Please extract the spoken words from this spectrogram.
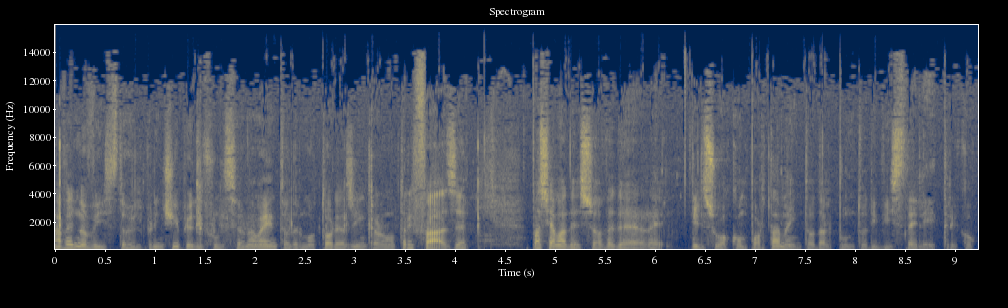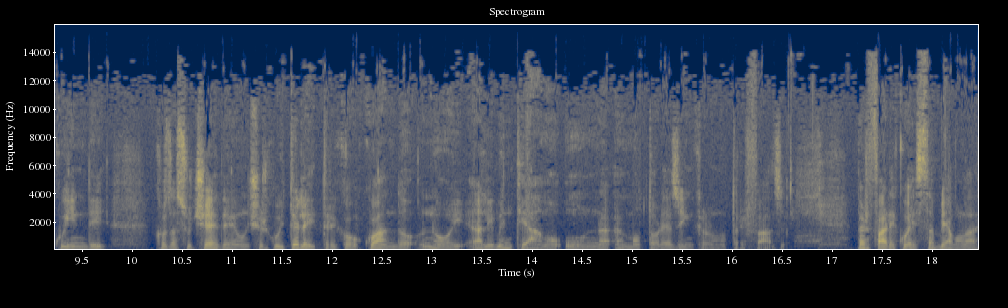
Avendo visto il principio di funzionamento del motore asincrono trifase, passiamo adesso a vedere il suo comportamento dal punto di vista elettrico. Quindi cosa succede a un circuito elettrico quando noi alimentiamo un motore asincrono trifase. Per fare questo abbiamo la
